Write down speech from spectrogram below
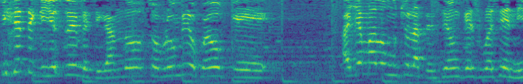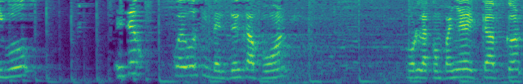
fíjate que yo estoy investigando sobre un videojuego que ha llamado mucho la atención, que es Resident Evil. Ese juego se inventó en Japón por la compañía de Capcom.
